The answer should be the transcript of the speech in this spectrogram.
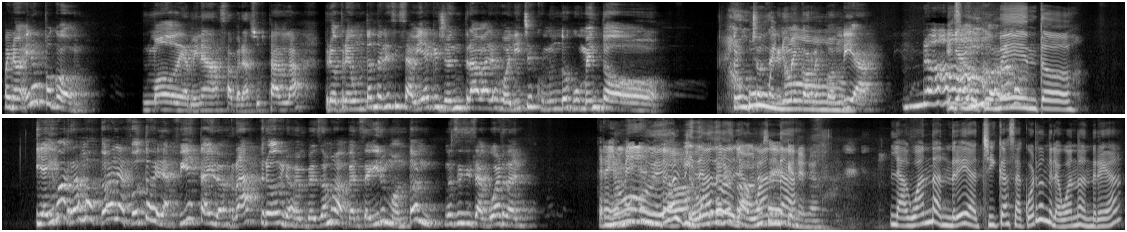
bueno, era un poco modo de amenaza para asustarla, pero preguntándole si sabía que yo entraba a los boliches con un documento trucho, o sea, Uy, que no. me correspondía. No. Y ahí documento. Y ahí borramos todas las fotos de la fiesta y los rastros y nos empezamos a perseguir un montón. No sé si se acuerdan. Tremendo. No, me había olvidado de la no Wanda. La Wanda Andrea, chicas, ¿se acuerdan de la Wanda Andrea?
